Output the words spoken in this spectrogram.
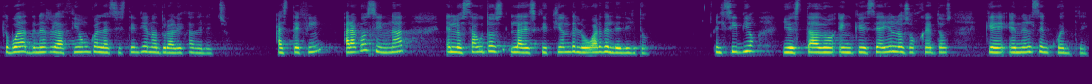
que pueda tener relación con la existencia y naturaleza del hecho. A este fin, hará consignar en los autos la descripción del lugar del delito, el sitio y estado en que se hallen los objetos que en él se encuentre,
